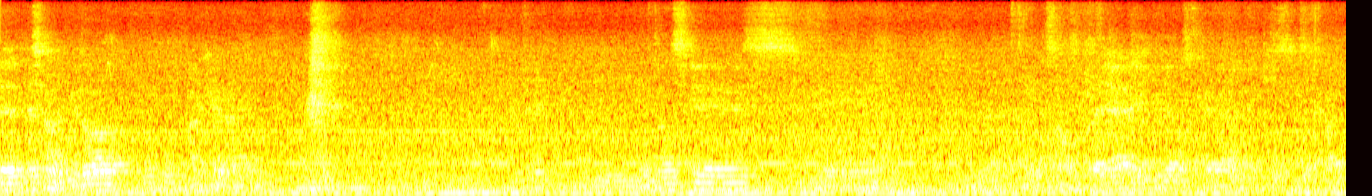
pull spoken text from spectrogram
Eh, Eso me olvidó álgebra. Entonces, eh, pasamos por allá y ya nos queda X igual a-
